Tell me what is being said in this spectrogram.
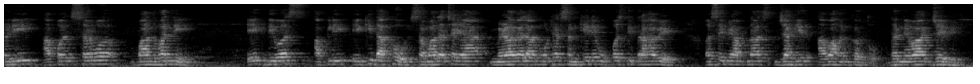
तरी आपण सर्व बांधवांनी एक दिवस आपली एकी दाखवून समाजाच्या या मेळाव्याला मोठ्या संख्येने उपस्थित राहावे असे मी आपणास जाहीर आवाहन करतो. धन्यवाद. जय भीम.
